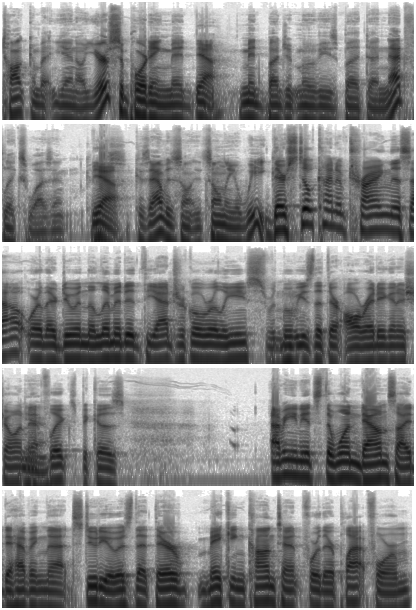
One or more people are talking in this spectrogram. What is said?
talking about you know you're supporting mid Yeah. mid budget movies, but uh, Netflix wasn't. Cause, Yeah. because that was on, it's only a week. they're still kind of trying this out where they're doing the limited theatrical release with movies that they're already going to show on Yeah. Netflix because I mean it's the one downside to having that studio is that they're making content for their platform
